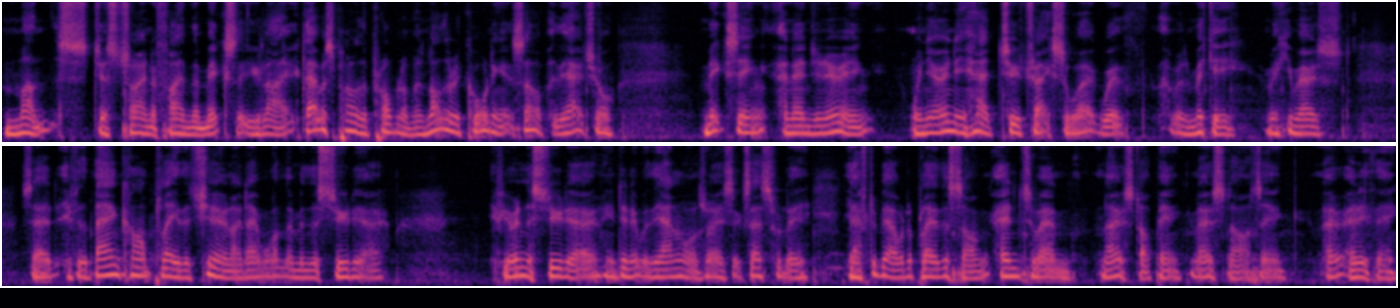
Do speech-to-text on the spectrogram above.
months just trying to find the mix that you like. That was part of the problem, was not the recording itself, but the actual mixing and engineering. When you only had two tracks to work with, that was Mickey, Mickey Most said, if the band can't play the tune, I don't want them in the studio. If you're in the studio, he did it with the Animals very successfully, you have to be able to play the song end to end, no stopping, no starting, no anything.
